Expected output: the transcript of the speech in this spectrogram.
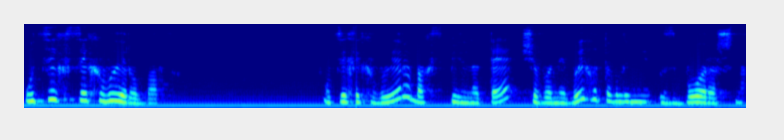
у цих всіх виробах? У цих виробах спільно те, що вони виготовлені з борошна.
